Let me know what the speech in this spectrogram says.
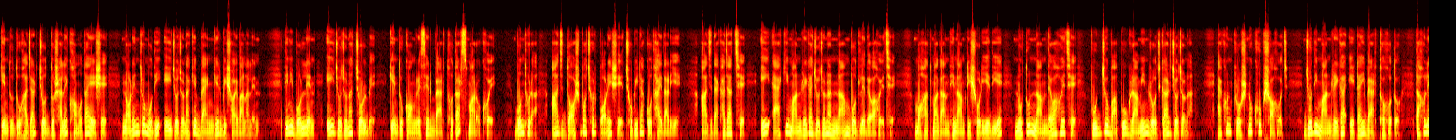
কিন্তু দু হাজার চোদ্দ সালে ক্ষমতায় এসে নরেন্দ্র মোদী এই যোজনাকে ব্যঙ্গের বিষয় বানালেন। তিনি বললেন, এই যোজনা চলবে, কিন্তু কংগ্রেসের ব্যর্থতার স্মারক হয়ে। বন্ধুরা, আজ দশ বছর পরে সে ছবিটা কোথায় দাঁড়িয়ে? আজ দেখা যাচ্ছে, এই একই মানরেগা যোজনার নাম বদলে দেওয়া হয়েছে। মহাত্মা গান্ধী নামটি সরিয়ে দিয়ে নতুন নাম দেওয়া হয়েছে পূজ্য বাপু গ্রামীণ রোজগার যোজনা। এখন প্রশ্ন খুব সহজ, যদি মানরেগা এটাই ব্যর্থ হতো, তাহলে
